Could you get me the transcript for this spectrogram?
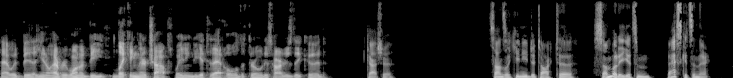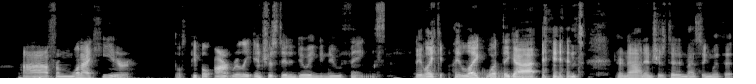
That would be you know everyone would be licking their chops, waiting to get to that hole to throw it as hard as they could. Gotcha. Sounds like you need to talk to somebody, get some baskets in there. Uh, from what I hear, those people aren't really interested in doing new things. They like it. They like what they got, and they're not interested in messing with it.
